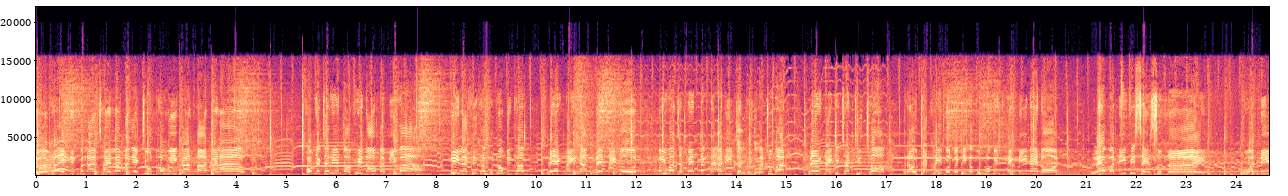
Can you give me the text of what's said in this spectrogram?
โดยพระเอกหนึ่งพระลานชัยและนางเอกจูนระวีการผ่านไปแล้ว ผมอยากจะเรียนบอกพี่น้องแบบนี้ว่า นี่แหละคือคำขุนร่วมมิตรครับ เพลงไหนดังเพลงไหนโดน ไม่ว่าจะเป็นตั้งแต่อดีตจนถึงปัจจุบัน เพลงไหนที่ท่านชื่นชอบ เราจัดให้บนเวทีคำขุนร่วมมิตรแห่งนี้แน่นอน และวันนี้พิเศษสุดเลย วันนี้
